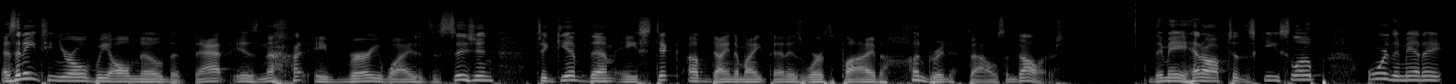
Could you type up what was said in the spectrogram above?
As an 18 year old, we all know that that is not a very wise decision to give them a stick of dynamite that is worth $500,000. They may head off to the ski slope or they may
